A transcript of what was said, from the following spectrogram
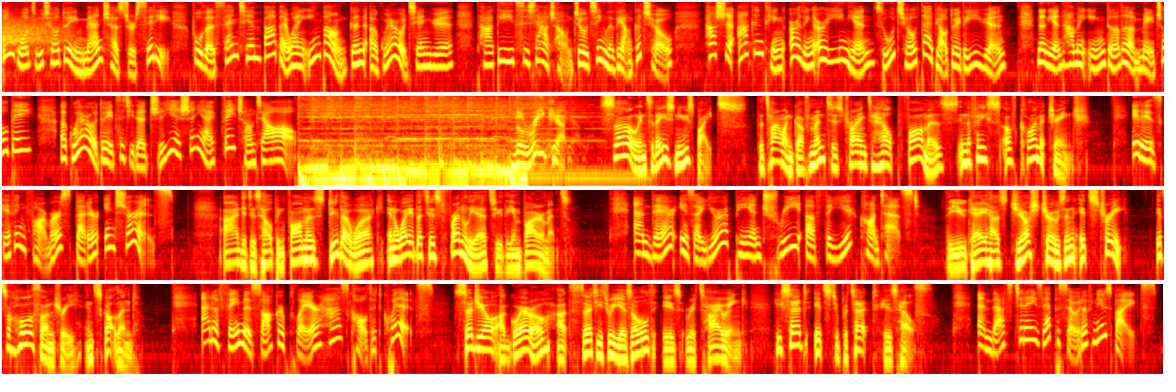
英国足球队 Manchester City 付了三千八百万英镑跟 Aguero 签约，他第一次下场就进了两个球。他是阿根廷二零二一年足球代表队的一员，那年他们赢得了美洲杯。Aguero 对自己的职业生涯非常骄傲。The recap. So, in today's news bites, the Taiwan government is trying to help farmers in the face of climate change. It is giving farmers better insurance. And it is helping farmers do their work in a way that is friendlier to the environment. And there is a European Tree of the Year contest. The UK has just chosen its tree. It's a hawthorn tree in Scotland. And a famous soccer player has called it quits. Sergio Aguero, at 33 years old, is retiring. He said it's to protect his health. And that's today's episode of News Bites.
